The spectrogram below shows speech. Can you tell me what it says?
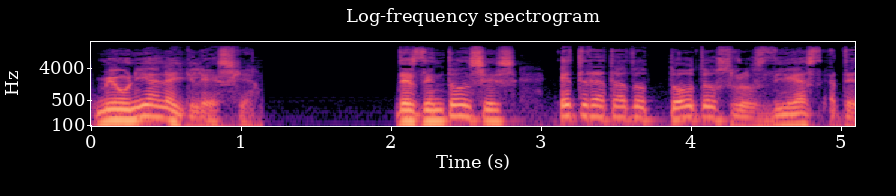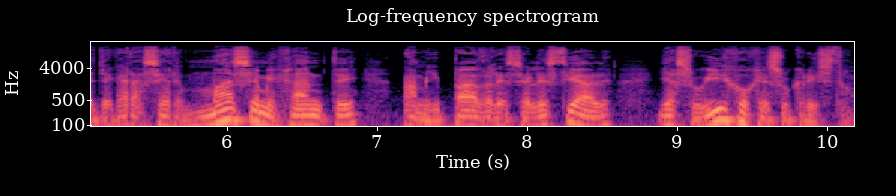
me uní a la iglesia. Desde entonces he tratado todos los días de llegar a ser más semejante a mi Padre Celestial y a su Hijo Jesucristo.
